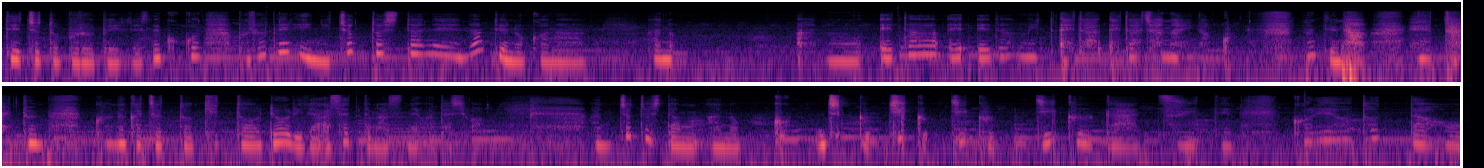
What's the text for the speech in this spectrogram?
でちょっとブルーベリーですね。ここブルーベリーにちょっとしたね何ていうのかな。あのあの枝え枝み枝枝じゃないなこれ。なんていうの？えっとえっとこうなんかちょっときっと料理で焦ってますね私は。あのちょっとしたあの軸軸軸軸がついてこれを取った方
